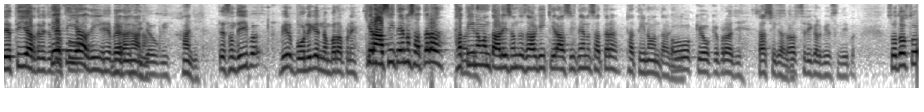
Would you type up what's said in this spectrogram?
33000 ਦੇ ਵਿੱਚ 33000 ਦੀ ਦੇ ਦਾਂਗੇ। ਜਾਊਗੀ। ਹਾਂਜੀ ਤੇ ਸੰਦੀਪ ਵੀਰ ਬੋਲੀਏ ਨੰਬਰ ਆਪਣੇ। 84370 38939 ਸੰਧੂ ਸਾਹਿਬ ਜੀ 84370 38939 ਓਕੇ ਓਕੇ ਭਰਾ ਜੀ। ਸਤਿ ਸ਼੍ਰੀ ਅਕਾਲ ਸਤਿ ਸ੍ਰੀ ਅਕਾਲ ਵੀਰ ਸੰਦੀਪ। ਸੋ ਦੋਸਤੋ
